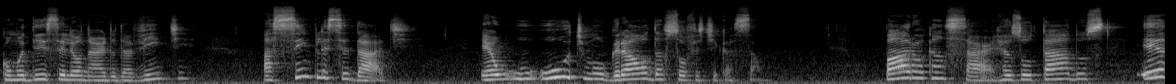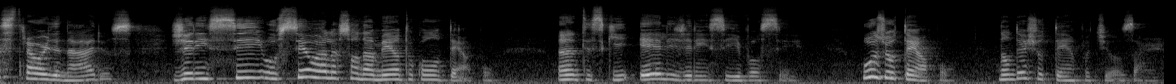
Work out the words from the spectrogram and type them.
Como disse Leonardo da Vinci, A simplicidade é o último grau da sofisticação. Para alcançar resultados extraordinários, gerencie o seu relacionamento com o tempo, antes que ele gerencie você. Use o tempo, não deixe o tempo te usar.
